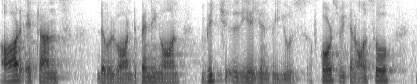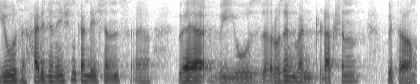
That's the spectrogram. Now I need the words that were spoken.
or a trans double bond depending on which reagent we use. Of course, we can also use hydrogenation conditions uh, where we use Rosenmund reduction with a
